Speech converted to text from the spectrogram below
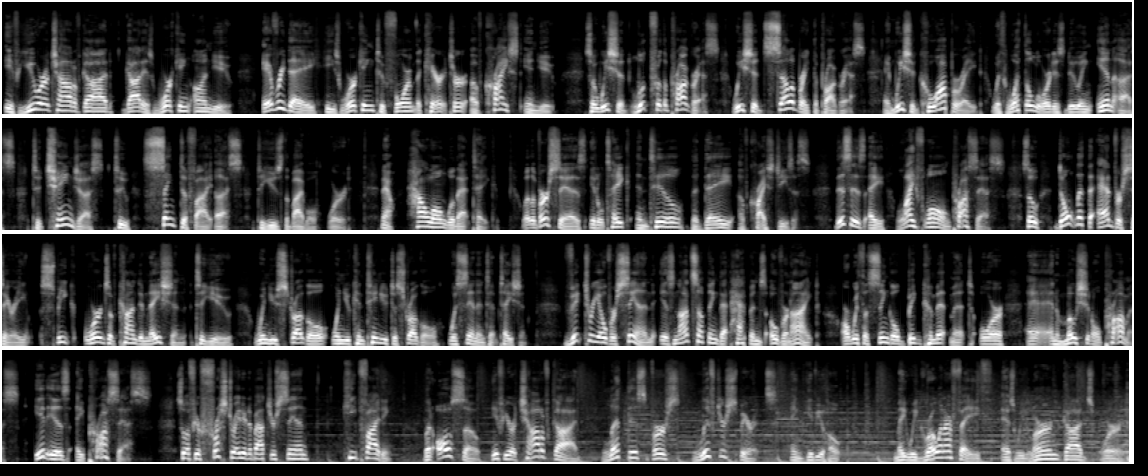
If you are a child of God, God is working on you. Every day, He's working to form the character of Christ in you. So we should look for the progress. We should celebrate the progress and we should cooperate with what the Lord is doing in us to change us, to sanctify us, to use the Bible word. Now, how long will that take? Well, the verse says it'll take until the day of Christ Jesus. This is a lifelong process. So don't let the adversary speak words of condemnation to you when you struggle, when you continue to struggle with sin and temptation. Victory over sin is not something that happens overnight or with a single big commitment or a, an emotional promise. It is a process. So if you're frustrated about your sin, keep fighting. But also, if you're a child of God, let this verse lift your spirits and give you hope. May we grow in our faith as we learn God's Word.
